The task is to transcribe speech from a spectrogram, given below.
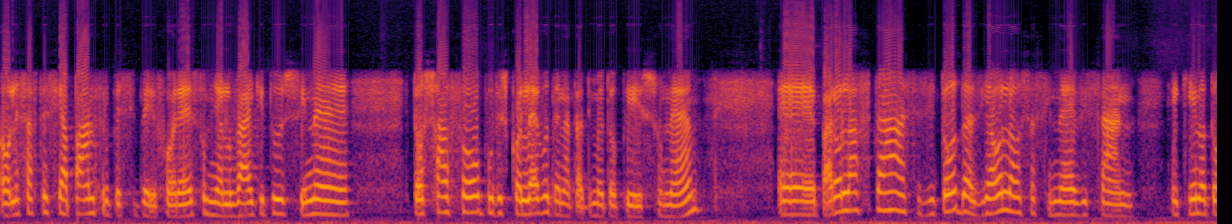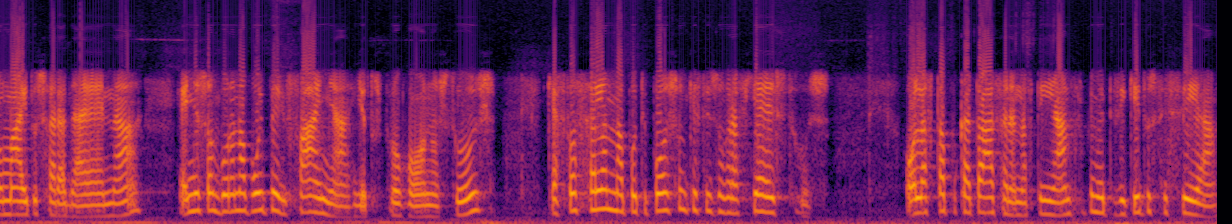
όλες αυτές οι απάνθρωπες συμπεριφορές στο μυαλουδάκι τους είναι τόσο αθώο που δυσκολεύονται να τα αντιμετωπίσουν. Ε. Ε, Παρ' όλα αυτά, συζητώντας για όλα όσα συνέβησαν εκείνο το Μάη του 41, ένιωσαν μπορώ να πω υπερηφάνεια για τους προγόνους τους και αυτό θέλαν να αποτυπώσουν και στις ζωγραφιές τους. Όλα αυτά που κατάφεραν αυτοί οι άνθρωποι με τη δική τους θυσία.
